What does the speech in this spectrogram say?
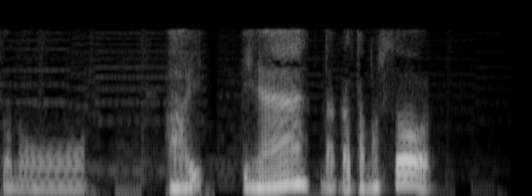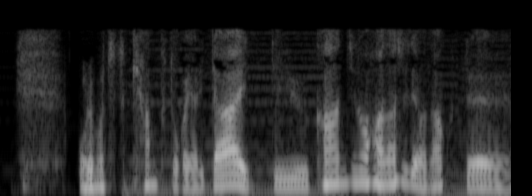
その、はい、いいね。なんか楽しそう。俺もちょっとキャンプとかやりたいっていう感じの話ではなくて、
